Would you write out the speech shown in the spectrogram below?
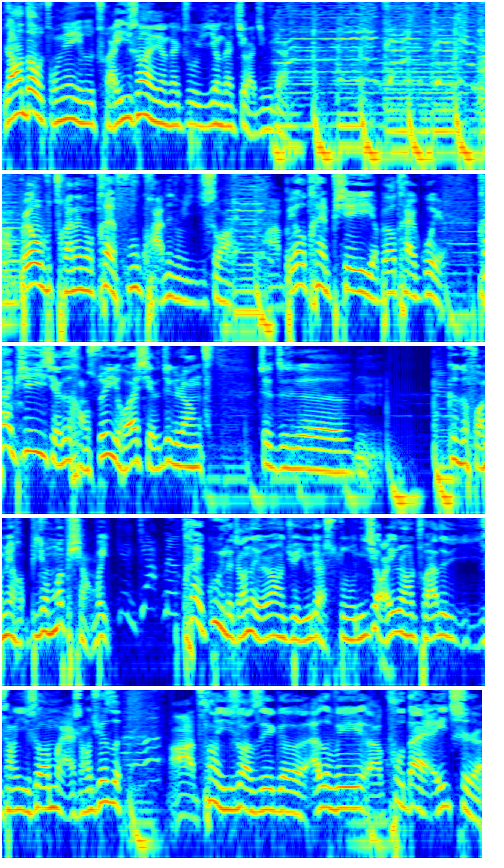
然后到中年以后穿衣裳也应该注意，应该讲究点。不要穿那种太浮夸那种衣裳啊，不要太便宜，也不要太贵，太便宜显得很随意，好像显得这个人，这这个各个方面比较没品位。太贵了，真的让人觉得有点俗。你想一个人穿的衣裳，衣裳满身全是，啊，衬衣裳是一个 LV 啊，裤带 H，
